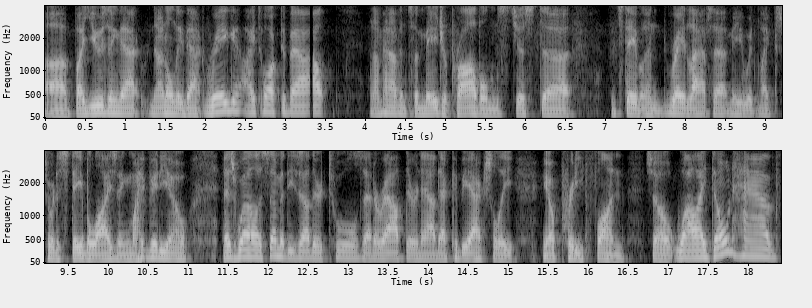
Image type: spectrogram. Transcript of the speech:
uh, by using that not only that rig I talked about, and I'm having some major problems just uh, stable. And Ray laughs at me with like sort of stabilizing my video, as well as some of these other tools that are out there now that could be actually you know pretty fun. So while I don't have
